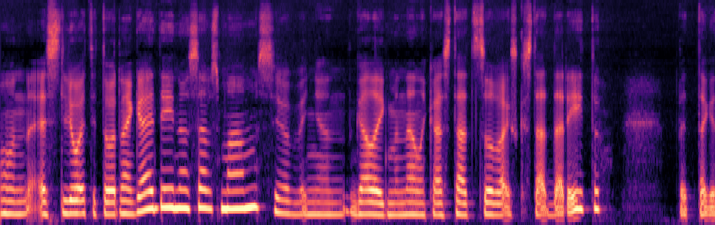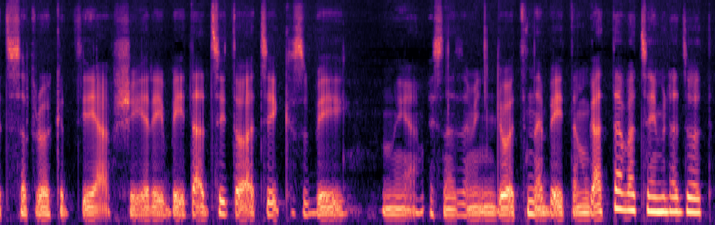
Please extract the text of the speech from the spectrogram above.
Un es ļoti to negaidīju no savas mammas, jo viņa galīgi man nelikās tāds cilvēks, kas tā darītu. Bet tagad es saprotu, ka jā, šī arī bija tāda situācija, kas bija, nu, jā, es nezinu, viņa ļoti nebija tam gatava, acīm redzot.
